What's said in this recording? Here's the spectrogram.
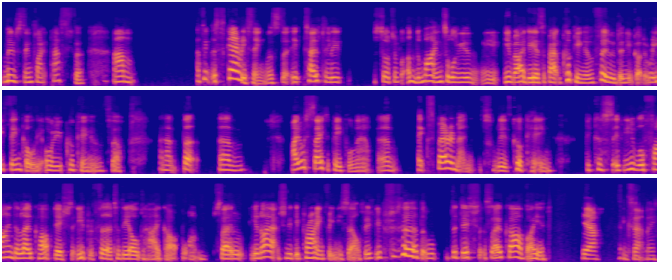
lose things like pasta. Um, I think the scary thing was that it totally sort of undermines all your your ideas about cooking and food, and you've got to rethink all your, all your cooking and stuff. Uh, but um, I always say to people now, um, experiment with cooking because if you will find a low carb dish that you prefer to the old high carb one, so you're not actually depriving yourself if you prefer the, the dish that's low carb, are you? Yeah, exactly.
